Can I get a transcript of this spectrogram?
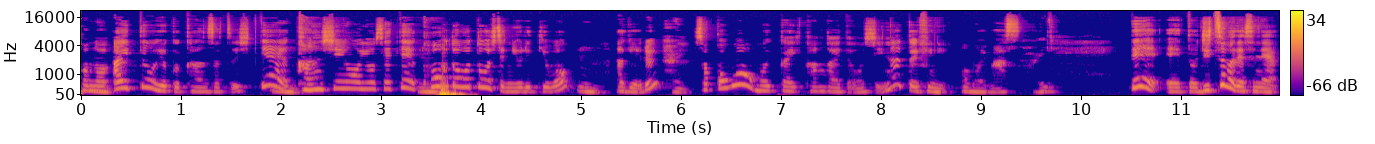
この相手をよく観察して、関心を寄せて、行動を通して入力を上げる、そこをもう一回考えてほしいなというふうに思います。はい、で、えっ、ー、と、実はですね、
